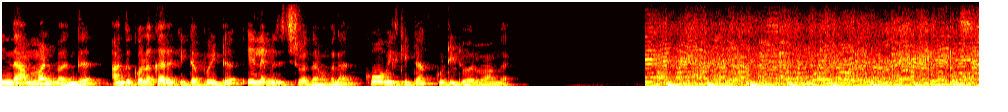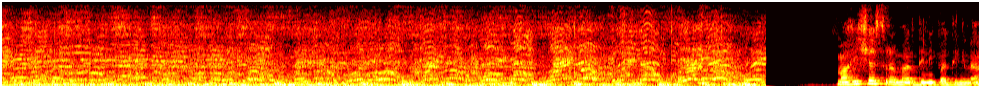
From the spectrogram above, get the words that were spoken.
இந்த அம்மன் வந்து அந்த கொலக்கரை கிட்ட போயிட்டு எல்லை மிதிச்சிட்டு வந்தவங்கள கோவில் கிட்ட கூட்டிட்டு வருவாங்க. மகிஷாசுர மர்தினி பார்த்தீங்கன்னா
